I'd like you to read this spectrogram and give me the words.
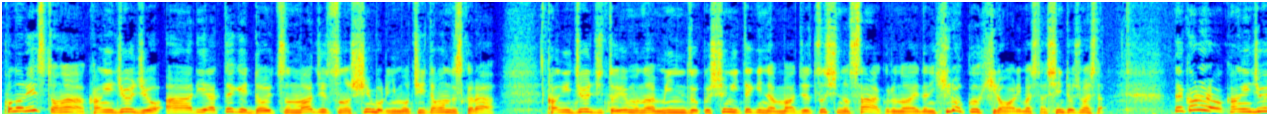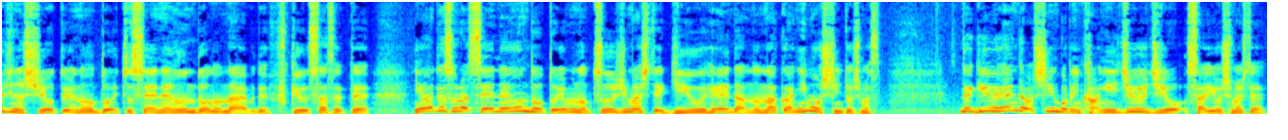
このリストが鍵十字をアーリア的ドイツ魔術のシンボルに用いたものですから、鍵十字というものは民族主義的な魔術師のサークルの間に広く広がりました。浸透しました。で、彼らは鍵十字の使用というのをドイツ青年運動の内部で普及させて、やがてそれは青年運動というものを通じまして義勇兵団の中にも浸透します。で、義勇兵ではシンボルに鍵十字を採用しまして、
